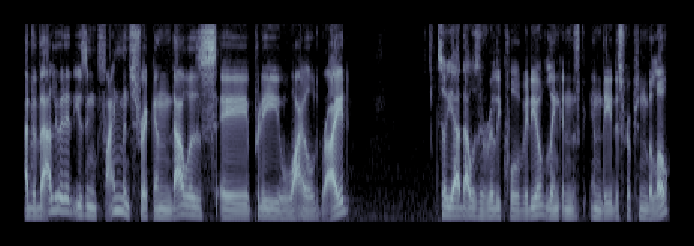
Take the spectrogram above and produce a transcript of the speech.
I've evaluated using Feynman's trick, and that was a pretty wild ride. So yeah, that was a really cool video, link in, in the description below.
